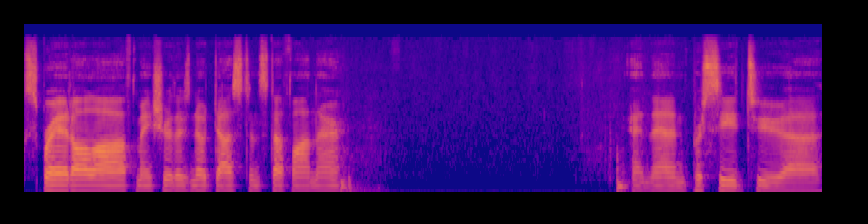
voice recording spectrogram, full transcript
spray it all off, make sure there's no dust and stuff on there, and then proceed to uh,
